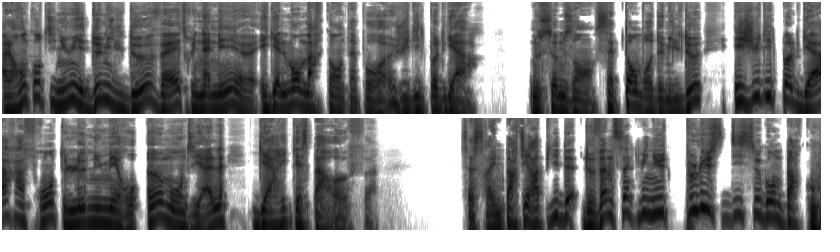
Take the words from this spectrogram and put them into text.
Alors on continue et 2002 va être une année euh, également marquante hein, pour euh, Judith Polgar. Nous sommes en septembre 2002 et Judith Polgar affronte le numéro 1 mondial, Gary Kasparov. Ça sera une partie rapide de 25 minutes plus 10 secondes par coup.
